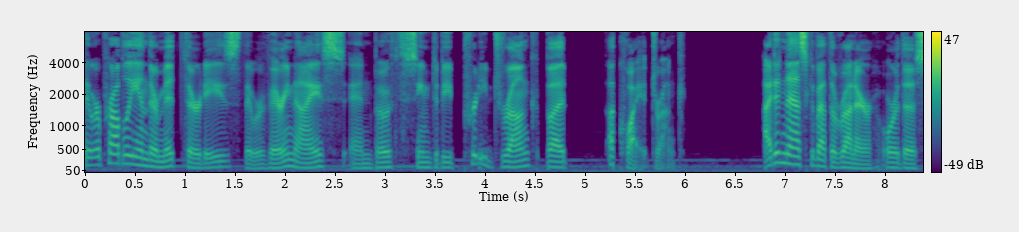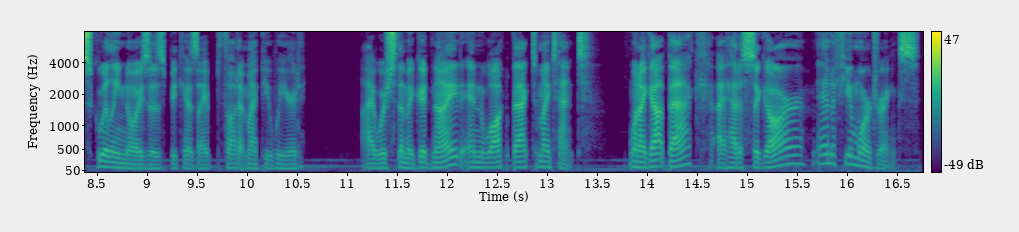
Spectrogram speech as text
They were probably in their mid 30s, they were very nice, and both seemed to be pretty drunk, but a quiet drunk. I didn't ask about the runner or the squealing noises because I thought it might be weird. I wished them a good night and walked back to my tent. When I got back, I had a cigar and a few more drinks.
